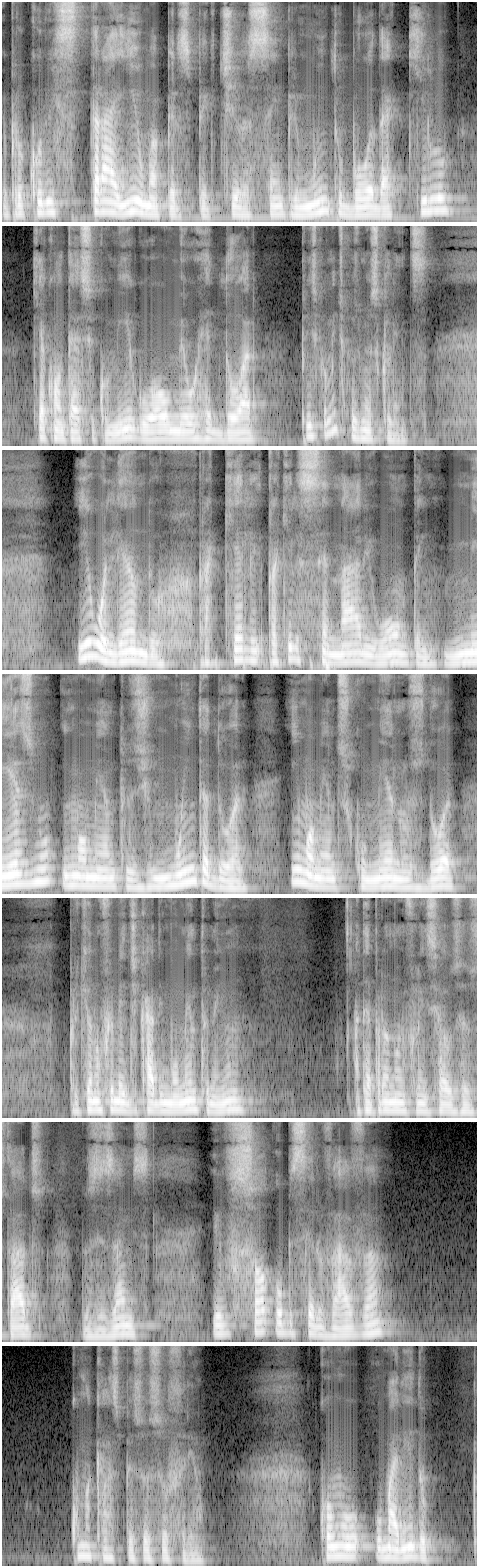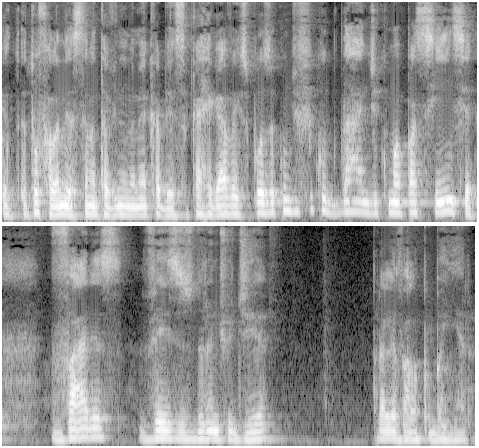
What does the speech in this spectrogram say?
eu procuro extrair uma perspectiva sempre muito boa daquilo que acontece comigo ou ao meu redor, principalmente com os meus clientes. E eu olhando para aquele, aquele cenário ontem, mesmo em momentos de muita dor, em momentos com menos dor, porque eu não fui medicado em momento nenhum, até para não influenciar os resultados dos exames, eu só observava como aquelas pessoas sofriam. Como o marido, eu estou falando, a cena está vindo na minha cabeça, carregava a esposa com dificuldade, com uma paciência, várias vezes durante o dia para levá-la para o banheiro.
